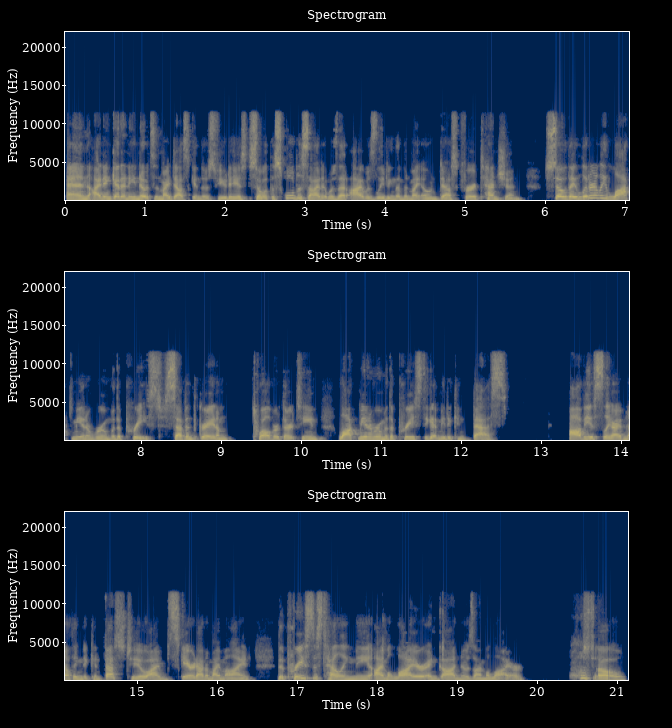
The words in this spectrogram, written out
and I didn't get any notes in my desk in those few days. So what the school decided was that I was leaving them in my own desk for attention. So they literally locked me in a room with a priest. Seventh grade, I'm 12 or 13, locked me in a room with a priest to get me to confess. Obviously, I have nothing to confess to. I'm scared out of my mind. The priest is telling me I'm a liar and God knows I'm a liar. so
